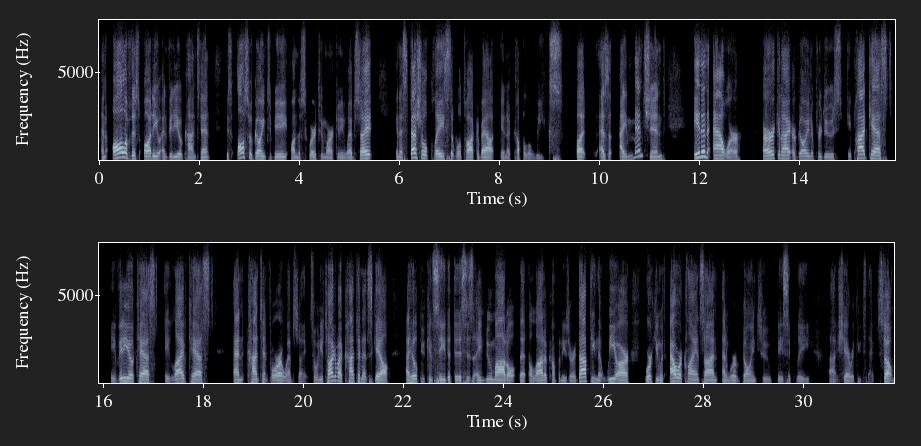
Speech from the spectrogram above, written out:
And all of this audio and video content is also going to be on the Square 2 Marketing website in a special place that we'll talk about in a couple of weeks. But as I mentioned, in an hour, Eric and I are going to produce a podcast, a video cast, a live cast, and content for our website. So when you talk about content at scale, I hope you can see that this is a new model that a lot of companies are adopting that we are working with our clients on, and we're going to basically uh, share with you today. So,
